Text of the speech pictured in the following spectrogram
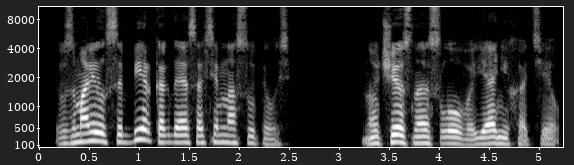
— взмолился Бер, когда я совсем насупилась. «Но, честное слово, я не хотел.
